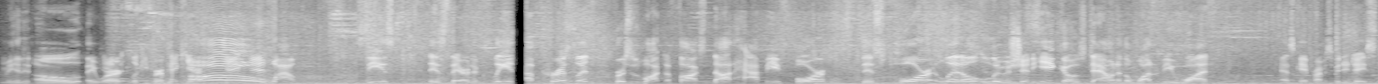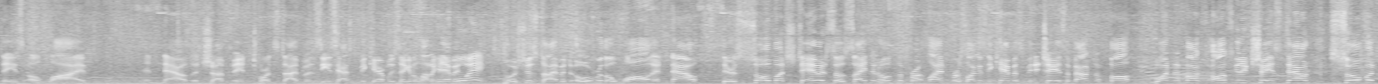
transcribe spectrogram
I mean, it, Oh, They work. Looking for a pick here. Oh, wow. Zyzz is there to clean up. Krislund versus Watdefox. Not happy for this poor little Lucian. He goes down in the 1v1. SK Prime Speedy J stays alive. And now the jump in towards Diamond, but Zyzz has to be careful. He's taking a lot of damage. away. Pushes Diamond over the wall, and now there's so much damage, so Zytan holds the front line for as long as he can, but Speedy J is about to fall. Watdefox also getting chased down. So much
